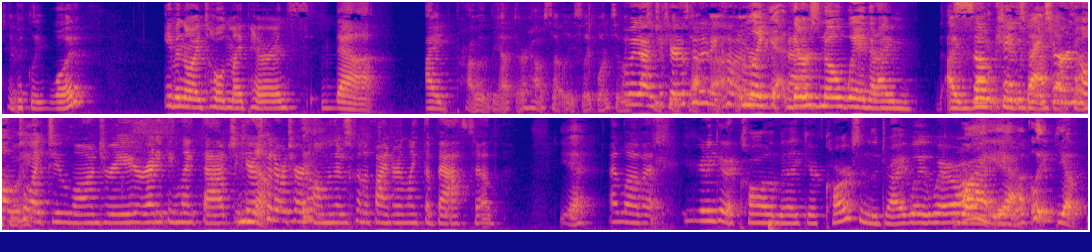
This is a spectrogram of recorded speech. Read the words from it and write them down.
typically would. Even though I told my parents that I'd probably be at their house at least like once a oh week. Oh my God, to Jakira's take gonna be coming I'm like, yeah, there's no way that I'm. I Some won't take a bath. at return some home to like do laundry or anything like that. Jakira's No. gonna return home and they're just gonna find her in like the bathtub. Yeah. I love it. You're gonna get a call and be like, "Your car's in the driveway. Where are Right, you?" yeah. Like, yep.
